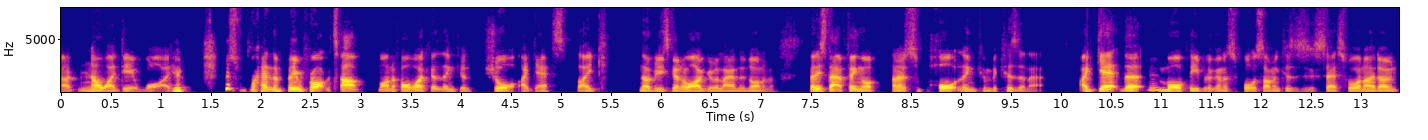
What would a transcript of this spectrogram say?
I have no idea why. Just randomly rocked up. Mind if I work at Lincoln? Sure, I guess. Like nobody's going to argue with Landon Donovan, but it's that thing of I don't support Lincoln because of that. I get that Mm. more people are going to support something because it's successful, and I don't.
